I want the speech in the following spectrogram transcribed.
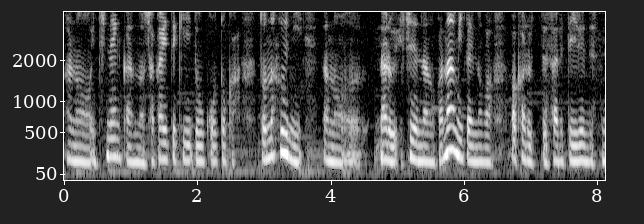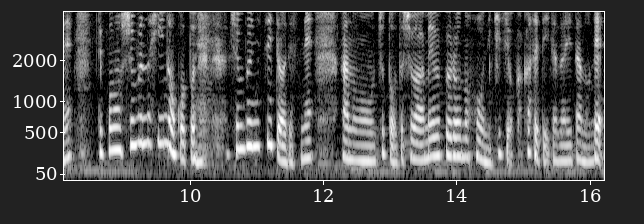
あの1年間の社会的動向とかどんな風にあのなる1年なのかなみたいのがわかるってされているんですね。でこの春分の日のことに 春分についてはですねあのちょっと私はアメブプロの方に記事を書かせていただいたので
